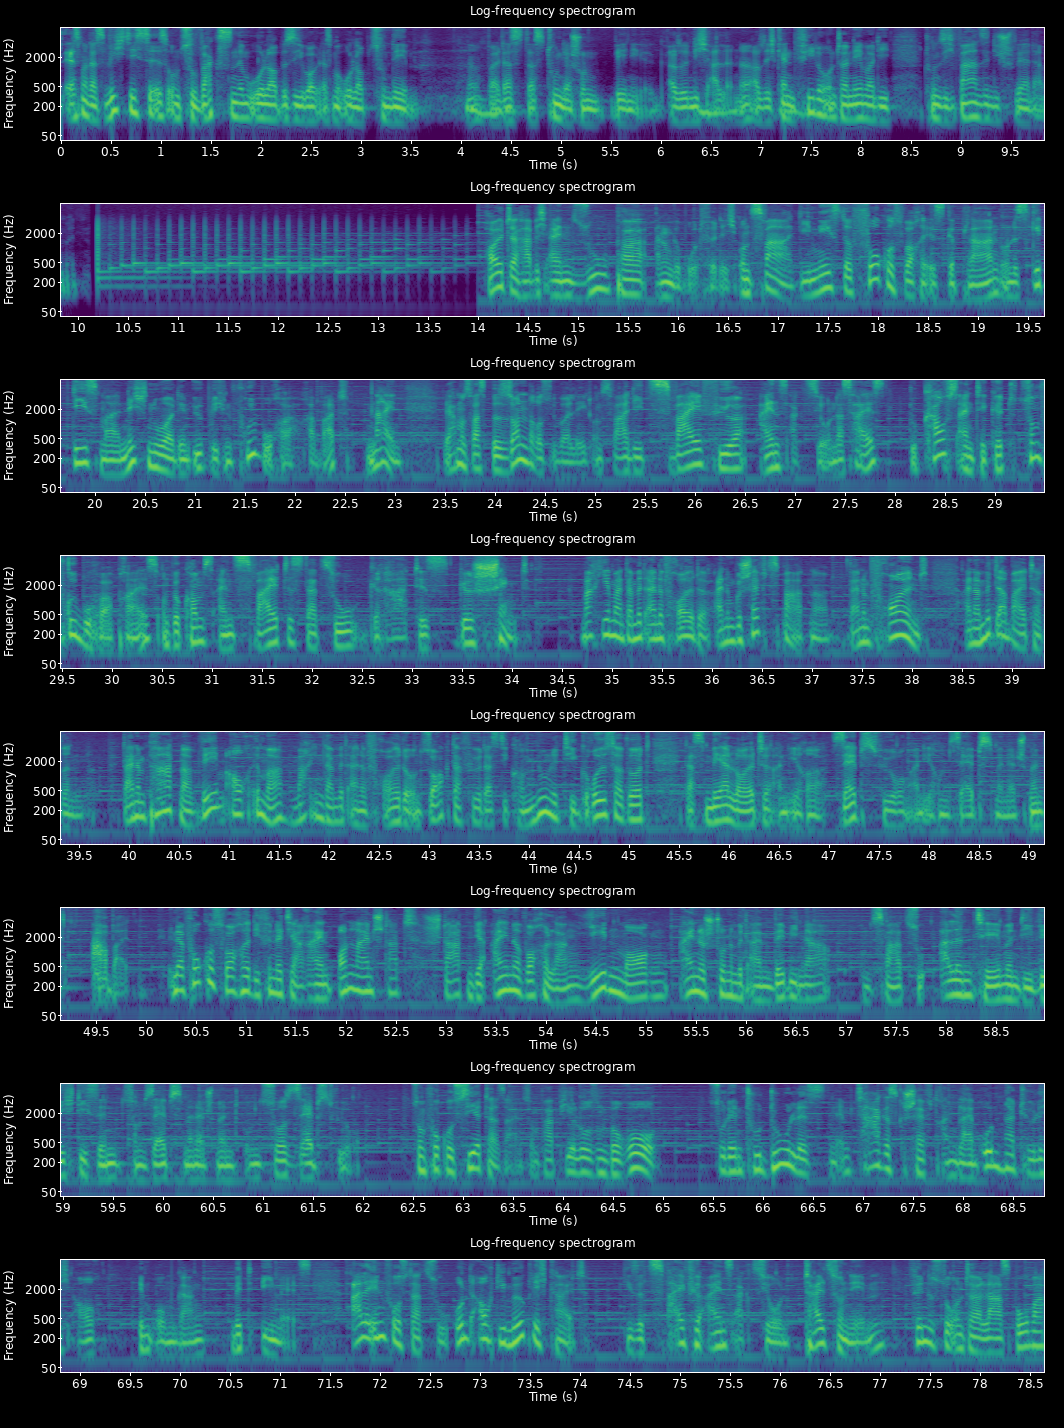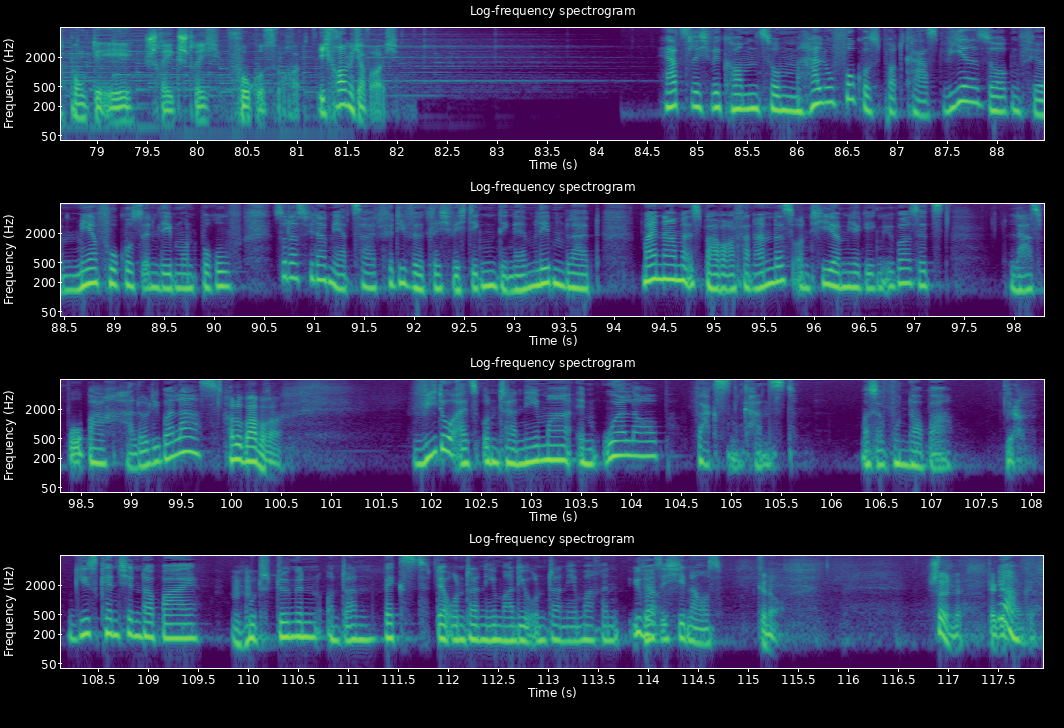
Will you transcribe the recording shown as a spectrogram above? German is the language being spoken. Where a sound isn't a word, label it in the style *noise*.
erstmal das Wichtigste ist, um zu wachsen im Urlaub, ist sich überhaupt erstmal Urlaub zu nehmen. Ne? Weil das, das tun ja schon wenige, also nicht alle. Ne? Also ich kenne viele Unternehmer, die tun sich wahnsinnig schwer damit. Heute habe ich ein super Angebot für dich. Und zwar, die nächste Fokuswoche ist geplant und es gibt diesmal nicht nur den üblichen Frühbucherrabatt. Nein, wir haben uns was Besonderes überlegt und zwar die 2 für 1 Aktion. Das heißt, du kaufst ein Ticket zum Frühbucherpreis und bekommst ein zweites dazu gratis geschenkt. Mach jemand damit eine Freude, einem Geschäftspartner, deinem Freund, einer Mitarbeiterin deinem Partner, wem auch immer, mach ihm damit eine Freude und sorg dafür, dass die Community größer wird, dass mehr Leute an ihrer Selbstführung, an ihrem Selbstmanagement arbeiten. In der Fokuswoche, die findet ja rein online statt, starten wir eine Woche lang jeden Morgen eine Stunde mit einem Webinar und zwar zu allen Themen, die wichtig sind zum Selbstmanagement und zur Selbstführung. Zum fokussierter sein, zum papierlosen Büro, zu den To-Do-Listen im Tagesgeschäft dranbleiben und natürlich auch im Umgang mit E-Mails. Alle Infos dazu und auch die Möglichkeit, diese 2 für 1 Aktion teilzunehmen, findest du unter larsbobach.de-fokuswoche. Ich freue mich auf euch. Herzlich willkommen zum Hallo Fokus Podcast. Wir sorgen für mehr Fokus in Leben und Beruf, sodass wieder mehr Zeit für die wirklich wichtigen Dinge im Leben bleibt. Mein Name ist Barbara Fernandes und hier mir gegenüber sitzt Lars Bobach. Hallo, lieber Lars. Hallo, Barbara. Wie du als Unternehmer im Urlaub wachsen kannst. Das ist ja wunderbar. Ja. Gießkännchen dabei, mhm. gut düngen und dann wächst der Unternehmer, die Unternehmerin über ja. sich hinaus. Genau. Schön, der ja. Gedanke.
